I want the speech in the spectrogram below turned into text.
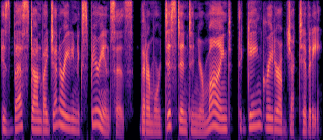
is best done by generating experiences that are more distant in your mind to gain greater objectivity.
